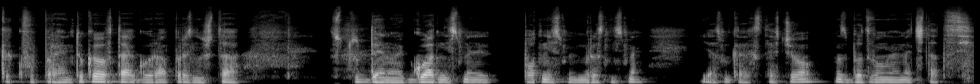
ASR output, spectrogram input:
какво правим тук в тая гора през нощта? Студено е, гладни сме, потни сме, мръсни сме. И аз му казах, Стефчо, сбъдваме мечтата си.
